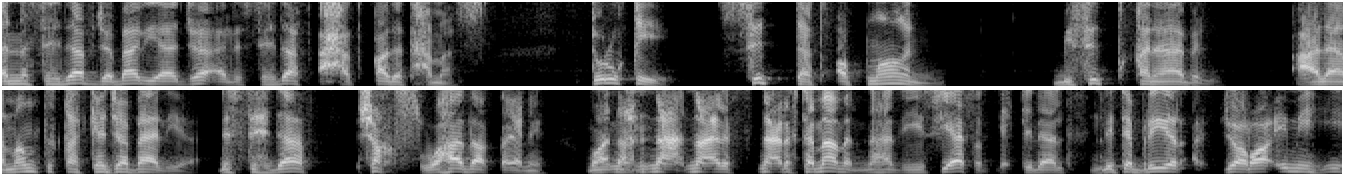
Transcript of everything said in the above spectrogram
أن استهداف جباليا جاء لاستهداف أحد قادة حماس. تلقي ستة أطنان بست قنابل على منطقة كجباليا لاستهداف شخص وهذا يعني ونحن نعرف نعرف تماما إن هذه سياسة الاحتلال نعم. لتبرير جرائمه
